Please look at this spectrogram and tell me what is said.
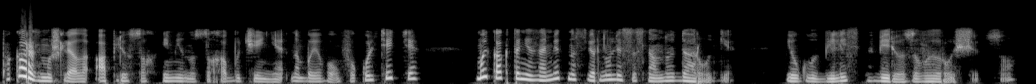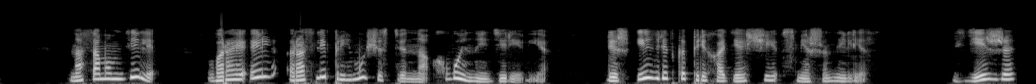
Пока размышляла о плюсах и минусах обучения на боевом факультете, мы как-то незаметно свернули с основной дороги и углубились в березовую рощицу. На самом деле в Араэль росли преимущественно хвойные деревья, лишь изредка переходящие в смешанный лес. Здесь же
